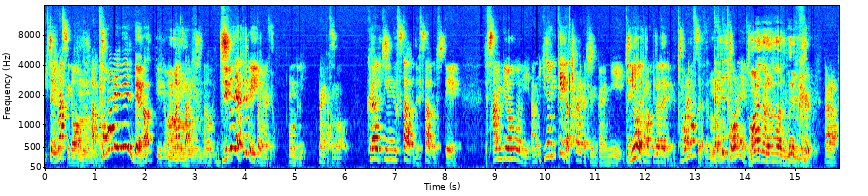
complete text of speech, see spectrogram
人いますけど、うんあ止まれねえんだよなっていうのは、あとから、うんあの自分でやってみればいいと思いますよ、本当に。なんかその、クラウチングスタートでスタートして、じゃあ3秒後にあのいきなり手叩かれた瞬間に、じゃあ日本で止まってくださいって言って、止まれますか？って言ったら、大体止まれないんですよ。止まらないから、無理無理無理。だから、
